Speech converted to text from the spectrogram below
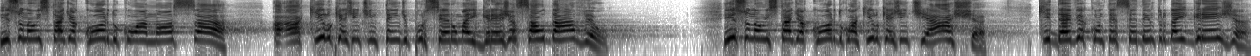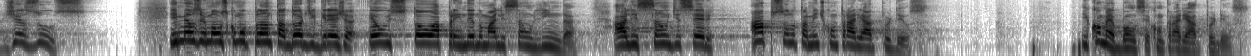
Isso não está de acordo com a nossa aquilo que a gente entende por ser uma igreja saudável. Isso não está de acordo com aquilo que a gente acha que deve acontecer dentro da igreja, Jesus. E meus irmãos, como plantador de igreja, eu estou aprendendo uma lição linda, a lição de ser absolutamente contrariado por Deus. E como é bom ser contrariado por Deus.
